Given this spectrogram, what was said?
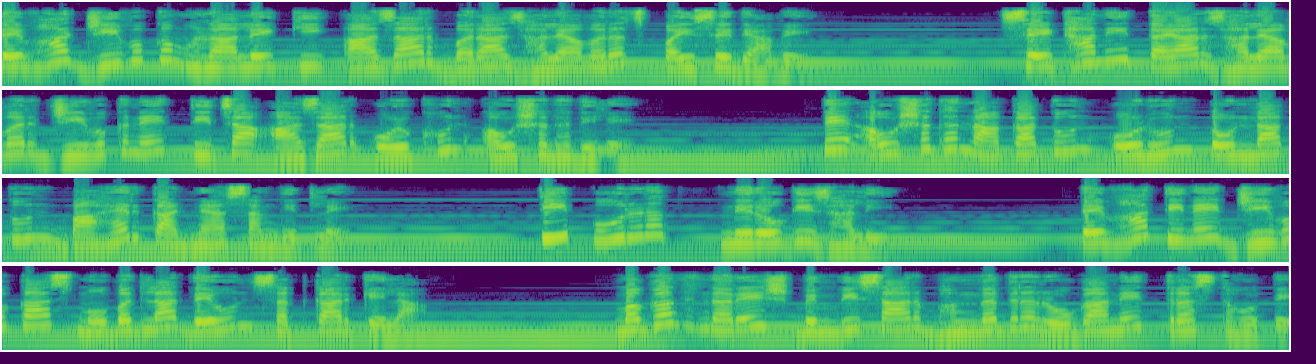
तेव्हा जीवक म्हणाले की आजार बरा झाल्यावरच पैसे द्यावे. सेठानी तयार झाल्यावर जीवकने तिचा आजार ओळखून औषध दिले. ते औषध नाकातून ओढून तोंडातून बाहेर काढण्यास सांगितले. ती पूर्ण निरोगी झाली. तेव्हा तिने जीवकास मोबदला देऊन सत्कार केला. मगध नरेश बिंबिसार भंगद्र रोगाने त्रस्त होते.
